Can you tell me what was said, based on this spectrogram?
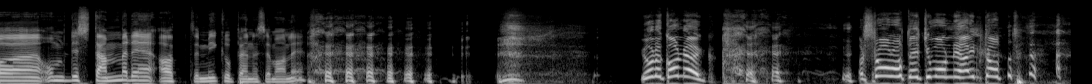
eh, om det stemmer det at mikropenis er vanlig? Ja, det kan jeg! Det står at det ikke er vanlig i hele tatt!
